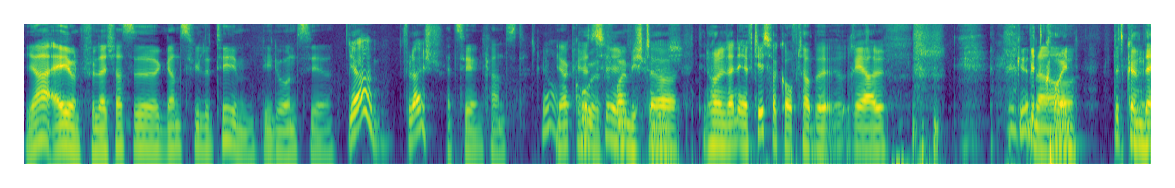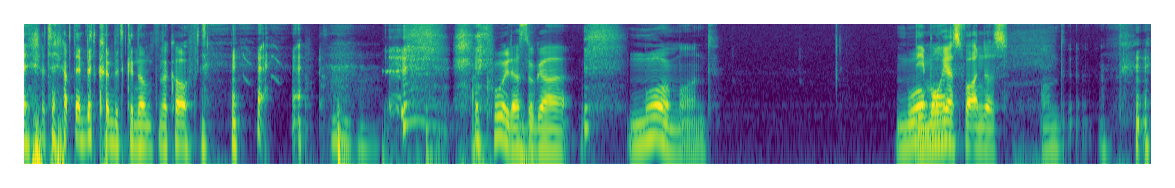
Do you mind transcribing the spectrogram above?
Ja, ey, und vielleicht hast du ganz viele Themen, die du uns hier Ja, vielleicht. erzählen kannst. Ja, Ja, cool, erzählen, freu wie mich ich da dich. den Holländern NFTs verkauft habe, real. Genau. Bitcoin. Bitcoin, ich hab dein Bitcoin mitgenommen, verkauft. Ach, cool, das ist sogar Moormont. Moormont Nee, Moria ist woanders. und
